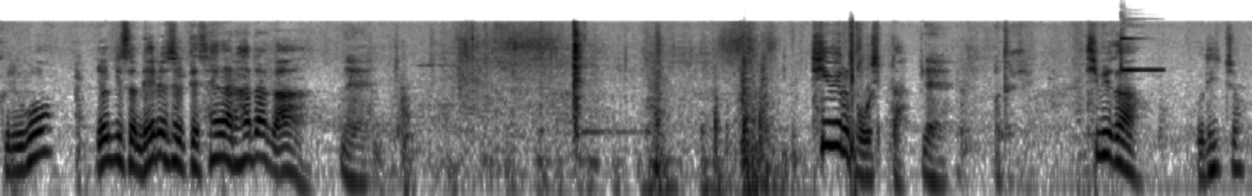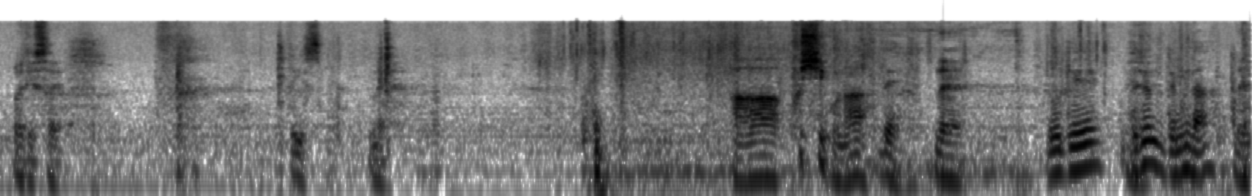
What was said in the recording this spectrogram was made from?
그리고 여기서 내렸을 때 생활하다가 네. TV를 보고 싶다. 네. 어떻게? TV가 어디 있죠? 어디 있어요? 여기 있습니다. 네. 아, 푸시구나. 네. 네. 여기에 회전도 됩니다. 네.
